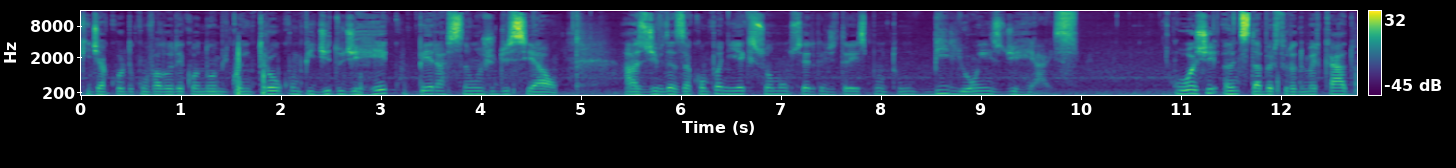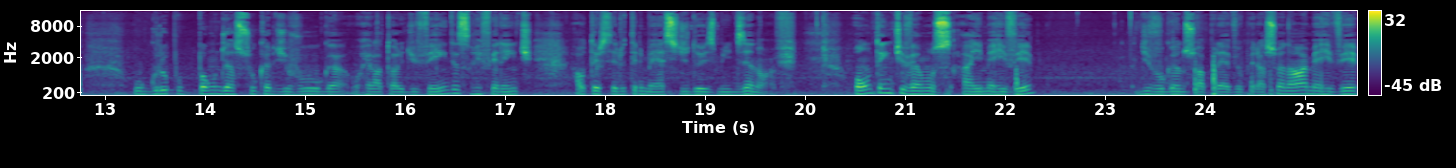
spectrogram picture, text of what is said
que, de acordo com o valor econômico, entrou com pedido de recuperação judicial às dívidas da companhia, que somam cerca de 3,1 bilhões de reais. Hoje, antes da abertura do mercado, o grupo Pão de Açúcar divulga o relatório de vendas referente ao terceiro trimestre de 2019. Ontem tivemos a MRV divulgando sua prévia operacional, a MRV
